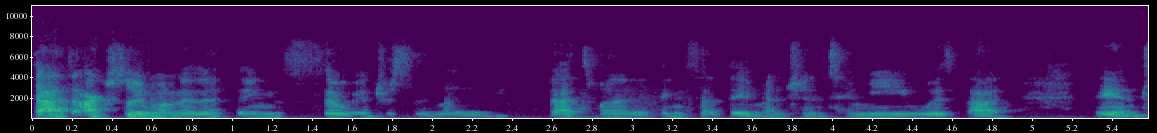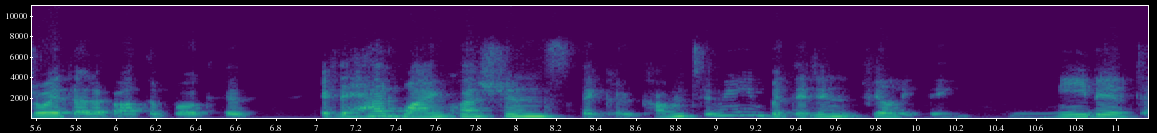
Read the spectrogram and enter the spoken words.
that's actually one of the things. So interestingly, that's one of the things that they mentioned to me was that they enjoyed that about the book that if they had wine questions, they could come to me, but they didn't feel like they needed to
